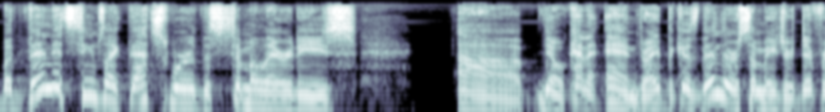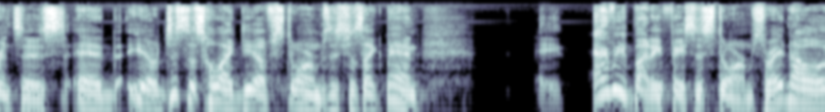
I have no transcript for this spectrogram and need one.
But then it seems like that's where the similarities uh, you know, kind of end, right? Because then there are some major differences. And, you know, just this whole idea of storms, it's just like, man, everybody faces storms, right? Now,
